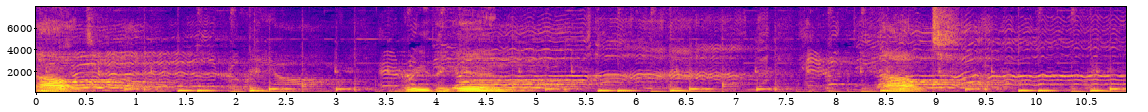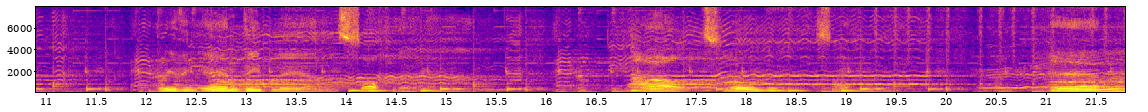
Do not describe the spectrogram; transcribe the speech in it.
out. Breathing in. Out. Breathing in deeply and softly. Out slowly, softly. In.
